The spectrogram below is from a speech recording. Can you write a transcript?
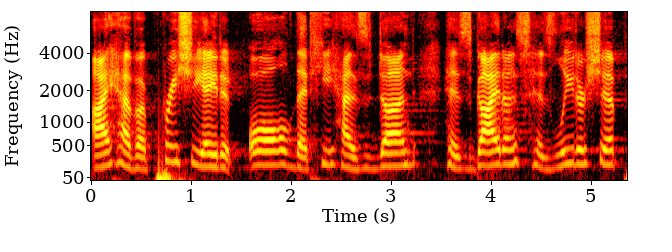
I have appreciated all that he has done, his guidance, his leadership,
